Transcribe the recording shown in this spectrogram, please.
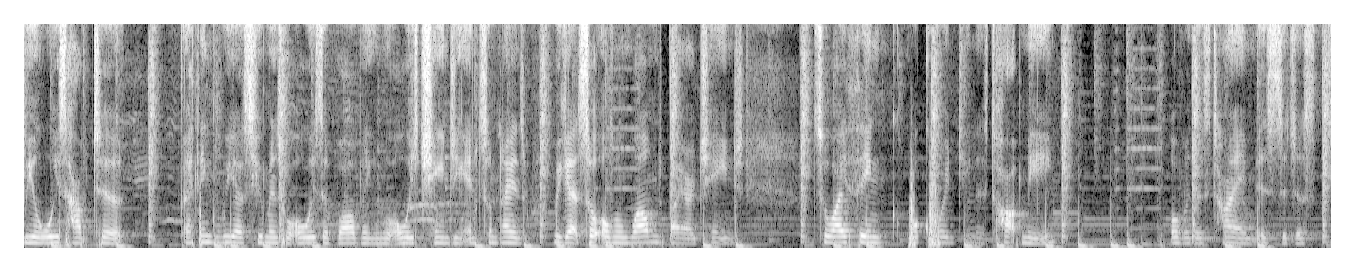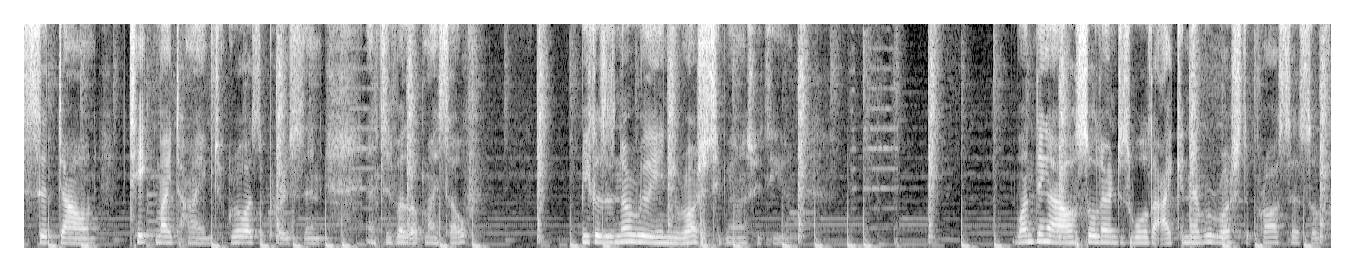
we always have to I think we as humans we're always evolving, we're always changing, and sometimes we get so overwhelmed by our change. So I think what quarantine has taught me over this time is to just sit down, take my time to grow as a person and develop myself. Because there's not really any rush to be honest with you. One thing I also learned as well that I can never rush the process of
